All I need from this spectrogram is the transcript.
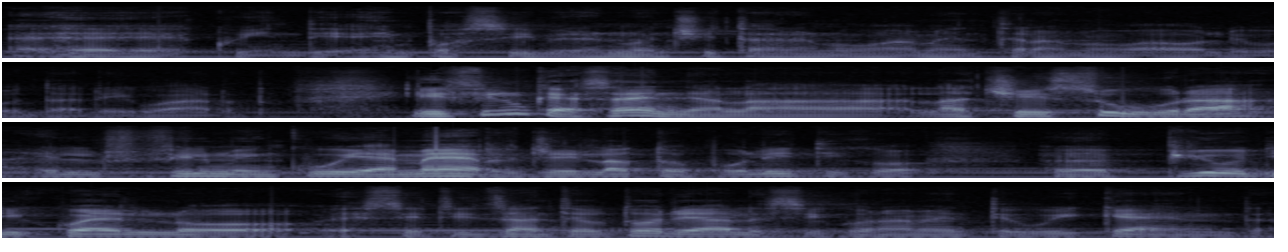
e quindi è impossibile non citare nuovamente la nuova Hollywood a riguardo. Il film che segna la, la cesura, il film in cui emerge il lato politico eh, più di quello estetizzante e autoriale, è sicuramente Weekend.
